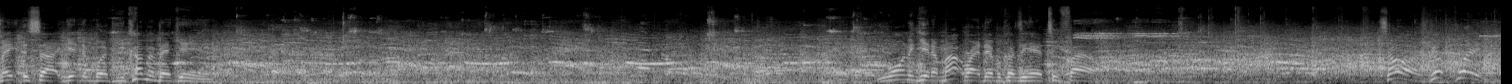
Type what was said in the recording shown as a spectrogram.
Make the shot, get the bucket. You're coming back in. You want to get him out right there because he had two fouls. Charles, good play.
